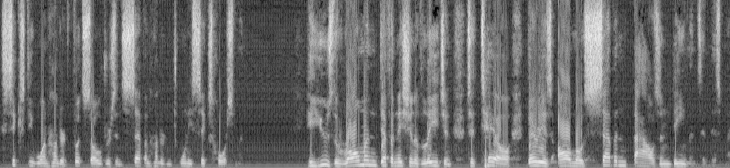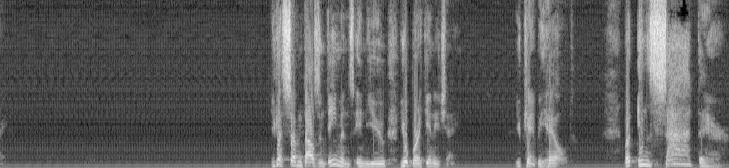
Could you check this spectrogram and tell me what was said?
6,100 foot soldiers, and 726 horsemen. He used the Roman definition of legion to tell there is almost 7,000 demons in this man. You got 7,000 demons in you, you'll break any chain. You can't be held. But inside there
